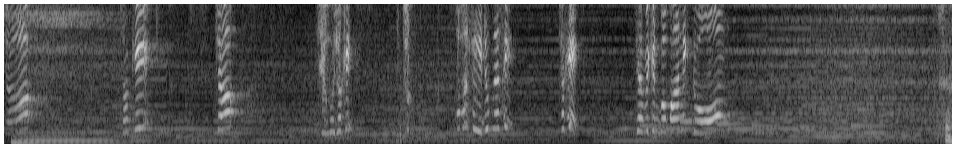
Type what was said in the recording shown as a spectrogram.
Cok! Coki! Cok! Ya ampun Coki! Cok, lo masih hidup gak sih? Coki! Jangan bikin gue panik dong! Sel,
